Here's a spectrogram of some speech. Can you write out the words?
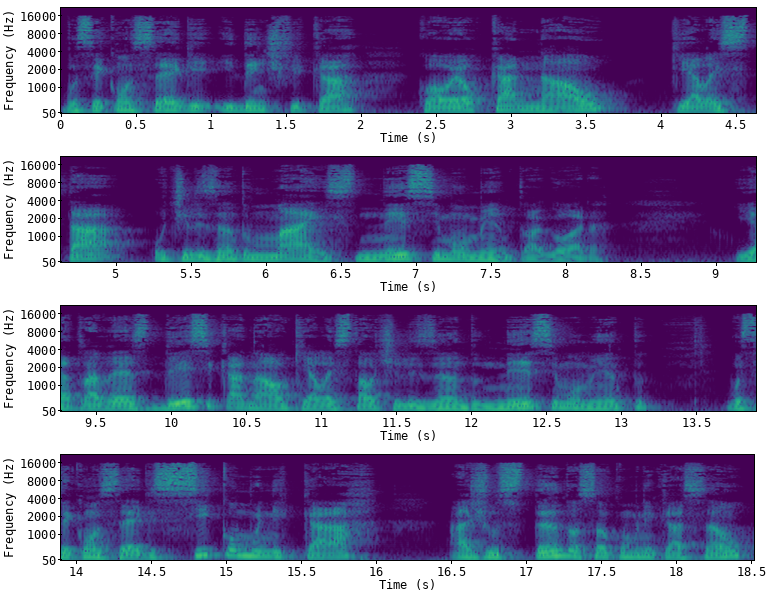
você consegue identificar qual é o canal que ela está utilizando mais nesse momento agora e através desse canal que ela está utilizando nesse momento, você consegue se comunicar, ajustando a sua comunicação,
